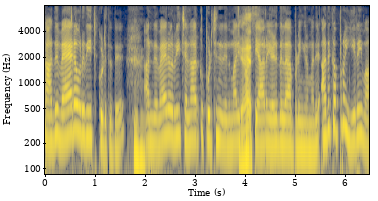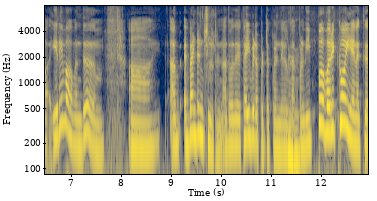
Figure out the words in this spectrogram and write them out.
சோ அது வேற ஒரு ரீச் கொடுத்தது. அந்த வேற ஒரு ரீச் எல்லாருக்கும் பிடிச்சிருந்தது. இந்த மாதிரி பாட்டு யாரும் எழுதல அப்படிங்கிற மாதிரி. அதுக்கப்புறம் இறைவா இறைவா வந்து அபேண்டன் சில்ட்ரன் அதாவது கைவிடப்பட்ட குழந்தைகளுக்காக பண்ணது இப்போ வரைக்கும் எனக்கு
